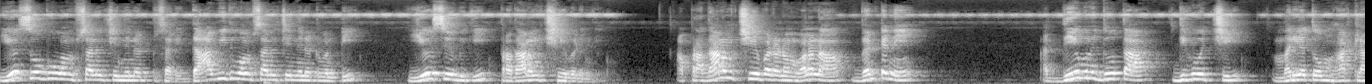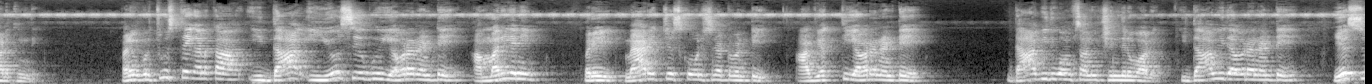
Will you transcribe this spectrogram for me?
యోసోబు వంశానికి చెందినట్టు సారీ దావీదు వంశానికి చెందినటువంటి యోసేబుకి ప్రదానం చేయబడింది. ఆ ప్రదానం చేయబడడం వలన వెంటనే ఆ దేవుని దూత దిగివచ్చి మరియతో మాట్లాడుతుంది. మనం ఇప్పుడు చూస్తే కనుక ఈ దా ఈ యోసేపు ఎవరనంటే ఆ మరియని మరి మ్యారేజ్ చేసుకోవలసినటువంటి ఆ వ్యక్తి ఎవరనంటే దావిది వంశానికి చెందినవాడు. ఈ దావిది ఎవరనంటే యేసు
